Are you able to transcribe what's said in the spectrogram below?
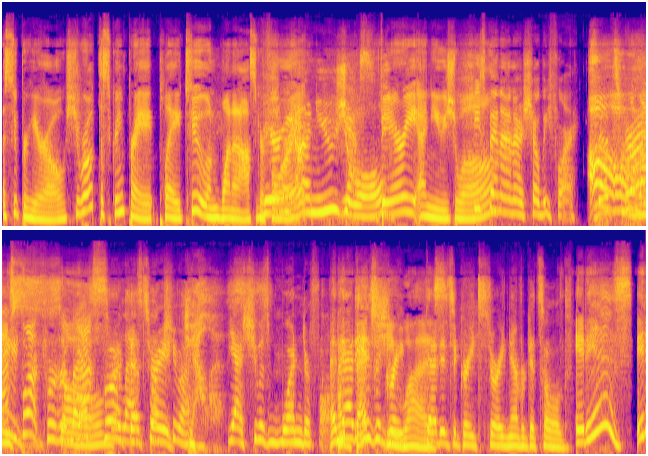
a superhero. She wrote the screenplay play too and won an Oscar Very for it. unusual. Very unusual. She's been on our show before. Oh, That's her right. last book For her So- last book. her last That's book right. she wrote. Yeah, she was wonderful. And I that bet is a she great. was. That is a great story. Never gets old. It is. It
